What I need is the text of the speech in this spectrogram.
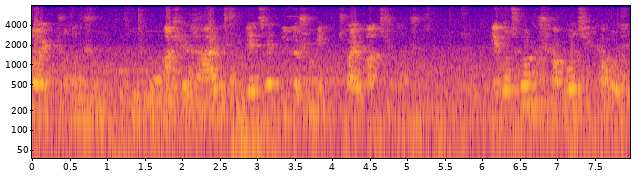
নয় শতাংশ। পাশের হার পেয়েছে দুই দশমিক ছয় পাঁচ শতাংশ। এবছর সকল শিক্ষা বোর্ডে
